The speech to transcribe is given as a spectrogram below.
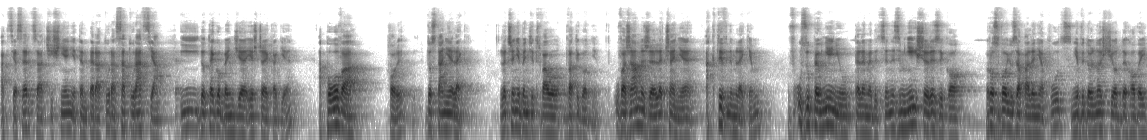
akcja serca, ciśnienie, temperatura, saturacja i do tego będzie jeszcze EKG, a połowa chorych dostanie lek. Leczenie będzie trwało dwa tygodnie. Uważamy, że leczenie aktywnym lekiem w uzupełnieniu telemedycyny zmniejszy ryzyko rozwoju zapalenia płuc, niewydolności oddechowej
